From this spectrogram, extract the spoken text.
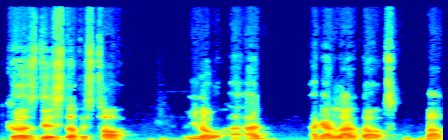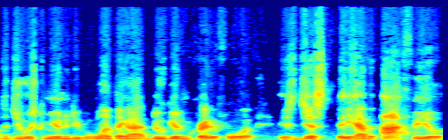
because this stuff is taught. You know, I, I, I got a lot of thoughts about the Jewish community, but one thing I do give them credit for is just they have. I feel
